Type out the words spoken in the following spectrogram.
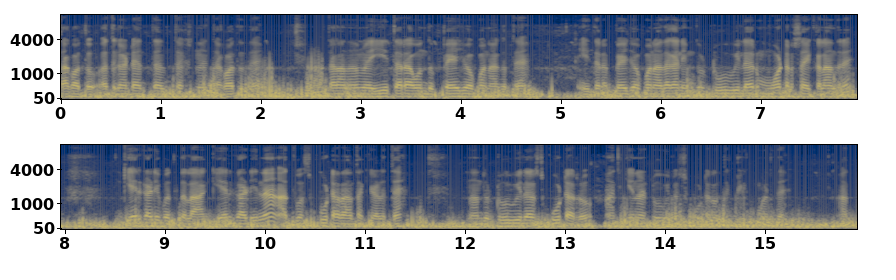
ತಗೋತು. ಹತ್ತು ಗಂಟೆ ಅಂತ ಅಂದ ತಕ್ಷಣ ತಗೋತದೆ. ತಗೊಂಡ್ಮೇಲೆ ಈ ಥರ ಒಂದು ಪೇಜ್ ಓಪನ್ ಆಗುತ್ತೆ. ಈ ಥರ ಪೇಜ್ ಓಪನ್ ಆದಾಗ ನಿಮ್ಮದು ಟೂ ವೀಲರ್ ಮೋಟರ್ ಸೈಕಲ್ ಅಂದರೆ ಗೇರ್ ಗಾಡಿ ಬರ್ತಲ್ಲ ಆ ಗೇರ್ ಗಾಡಿನ ಅಥವಾ ಸ್ಕೂಟರ್ ಅಂತ ಕೇಳುತ್ತೆ. ನಂದು ಟೂ ವೀಲರ್ ಸ್ಕೂಟರು ಅದಕ್ಕೆ ನಾನು ಟೂ ವೀಲರ್ ಸ್ಕೂಟರ್ ಅಂತ ಕ್ಲಿಕ್ ಮಾಡಿದೆ. ಅದು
